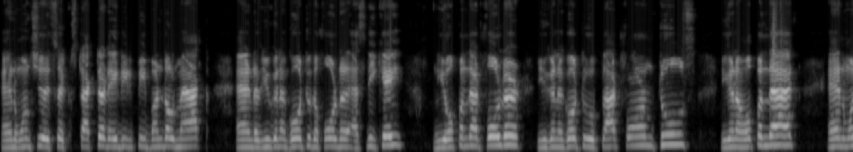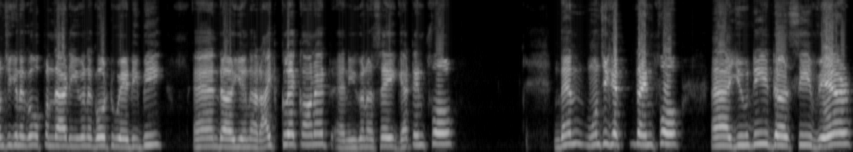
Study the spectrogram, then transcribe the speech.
And once it's extracted adp bundle mac and you're going to go to the folder sdk you open that folder you're going to go to platform tools. You're going to open that and once you're going to go open that, you're going to go to ADB and uh, you're going to right click on it and you're going to say get info. Then once you get the info, uh, you need to see where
